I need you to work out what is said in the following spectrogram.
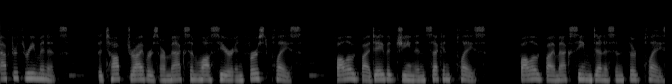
After 3 minutes, the top drivers are Maxim Lassier in first place, followed by David Jean in second place, followed by Maxime Denis in third place.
